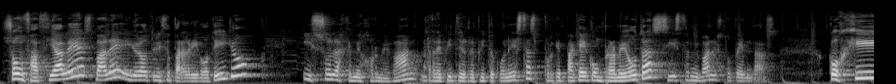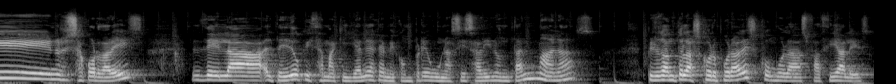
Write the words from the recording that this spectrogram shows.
Son faciales, ¿vale? Y yo la utilizo para el bigotillo. Y son las que mejor me van. Repito y repito con estas, porque ¿para qué comprarme otras si estas me van estupendas? Cogí, no sé si os acordaréis, del pedido que hice a que me compré unas y salieron tan malas, pero tanto las corporales como las faciales.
